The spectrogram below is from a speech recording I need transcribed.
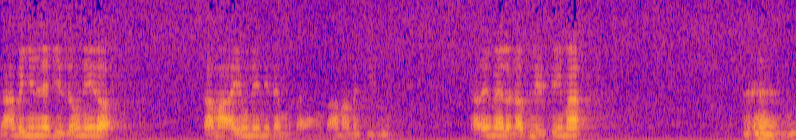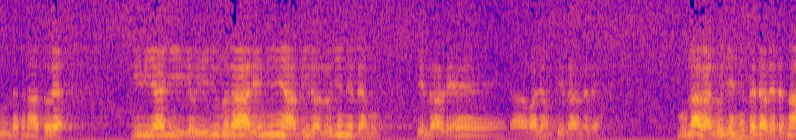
သာဘိညာဉ်နဲ့ပြည့်စုံနေတော့ကာမအယုန်နေနေတဲ့မှုဘာဘာမှမရှိဘူးဒါပေမဲ့လို့နောက်တစ်နေ့ချိန်မှာ မူလက္ခဏာဆိုတဲ့မိဖုရားကြီးရုပ်ရည်ယူပကားတွေမြင်ရပြီးတော့လူချင်းနေတဲ့မှုဖြစ်လာတယ်ဒါဘာကြောင့်ဖြစ်လာလဲလဲမူလကလူချင်းနှစ်သက်တဲ့တဏှာ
